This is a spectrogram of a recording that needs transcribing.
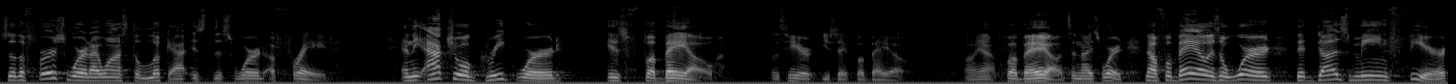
So, the first word I want us to look at is this word afraid. And the actual Greek word is phobeo. Let's hear you say phobeo. Oh, yeah, phobeo. It's a nice word. Now, phobeo is a word that does mean fear,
